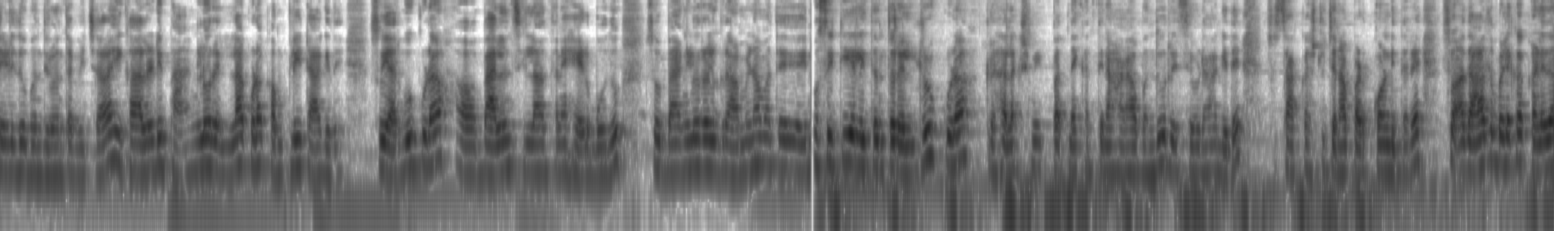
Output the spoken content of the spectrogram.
ತಿಳಿದು ಬಂದಿರುವಂಥ ವಿಚಾರ. ಈಗ ಆಲ್ರೆಡಿ ಬ್ಯಾಂಗ್ಳೂರ್ ಎಲ್ಲ ಕೂಡ ಕಂಪ್ಲೀಟ್ ಆಗಿದೆ. ಸೊ ಯಾರಿಗೂ ಕೂಡ ಬ್ಯಾಲೆನ್ಸ್ ಇಲ್ಲ ಅಂತಲೇ ಹೇಳ್ಬೋದು. ಸೊ ಬ್ಯಾಂಗ್ಳೂರಲ್ಲಿ ಗ್ರಾಮೀಣ ಮತ್ತು ಸಿಟಿಯಲ್ಲಿ ಇದ್ದಂಥವ್ರೆಲ್ಲರೂ ಕೂಡ ಗೃಹಲಕ್ಷ್ಮಿ ಇಪ್ಪತ್ತನೇ ಕಂತಿನ ಹಣ ಬಂದು ರಿಸೀವ್ಡ್ ಆಗಿದೆ. ಸೊ ಸಾಕಷ್ಟು ಜನ ಪಡ್ಕೊಂಡಿದ್ದಾರೆ. ಸೊ ಅದಾದ ಬಳಿಕ ಕಳೆದ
